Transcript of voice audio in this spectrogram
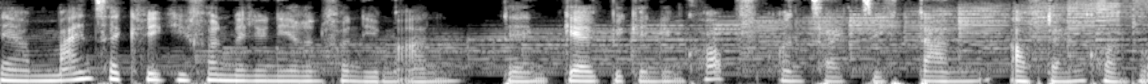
der Mindset-Quickie von Millionären von nebenan. Denn Geld beginnt im Kopf und zeigt sich dann auf deinem Konto.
